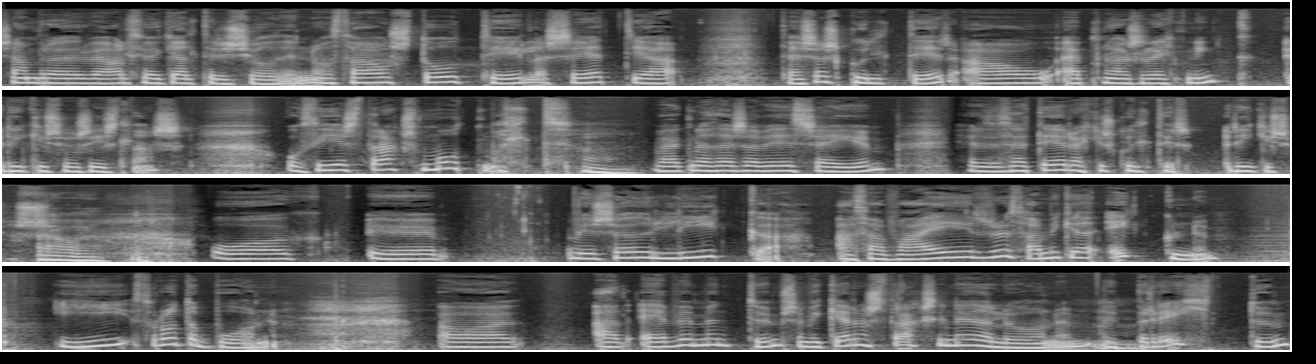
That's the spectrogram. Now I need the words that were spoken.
samræður við alþjóða gældir í sjóðin og þá stóð til að setja þessar skuldir á efnagsreikning Ríkisjós Íslands og því er strax mótmælt vegna þess að við segjum heyrðu, þetta eru ekki skuldir Ríkisjós já, já. og við sögðum líka að það væru það mikið að eignum í þrótabúanum og að ef við myndum, sem við gerum strax í neðalögunum, við breyttum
